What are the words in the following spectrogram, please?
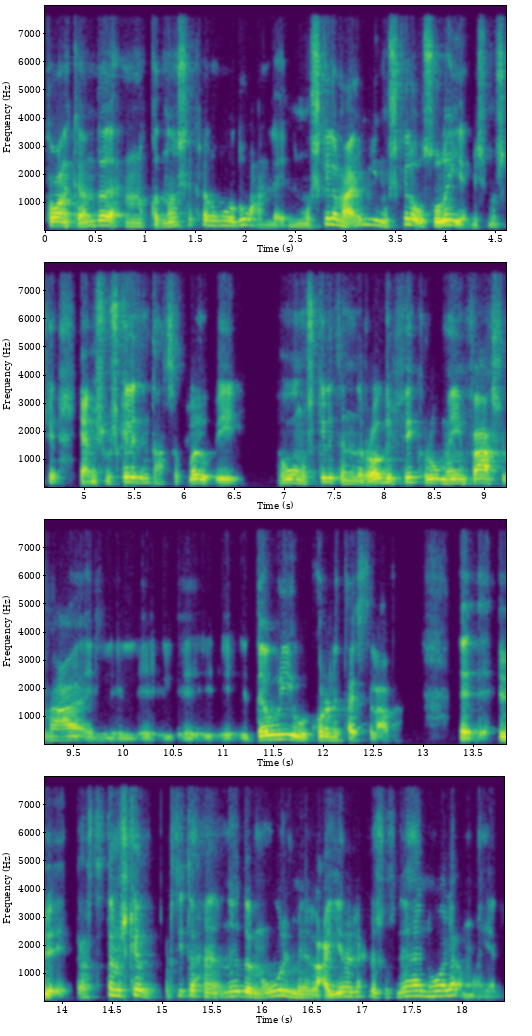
طبعا الكلام ده إحنا نقدناه شكلا وموضوعا لأن المشكلة مع إمري مشكلة أصولية مش مشكلة يعني مش مشكلة أنت هتسبلايه بإيه. هو مشكلة إن الراجل فكره ما ينفعش مع ال- ال- ال- الدوري والكرة اللي أنت عايز تلعبها. أرتيتا مش كده. أرتيتا إحنا نقدر نقول من العينة اللي إحنا شفناها إن هو لأ ما يعني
